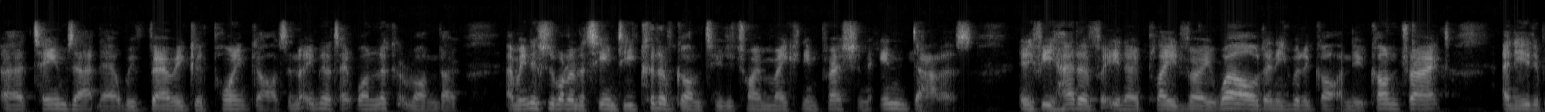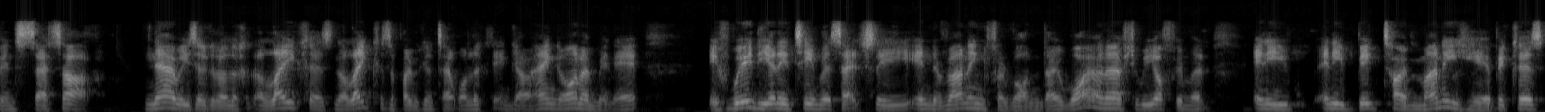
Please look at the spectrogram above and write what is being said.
uh, teams out there with very good point guards. And not even going to take one look at Rondo. I mean, this is one of the teams he could have gone to to try and make an impression in Dallas. And if he had have, you know, played very well, then he would have got a new contract and he'd have been set up. Now he's going to look at the Lakers, and the Lakers are probably going to take one look at it and go, hang on a minute. If we're the only team that's actually in the running for Rondo, why on earth should we offer him any any big time money here? Because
